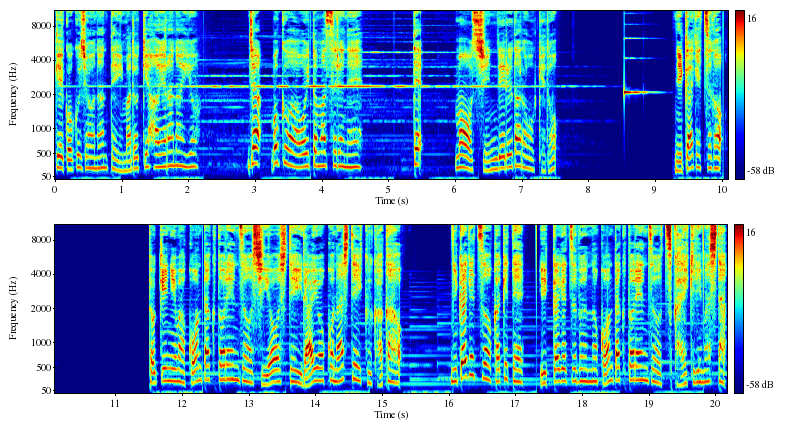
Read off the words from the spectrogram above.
下克上なんて今時流行らないよ。じゃ、僕はおいとまするね。って、もう死んでるだろうけど。2ヶ月後。時にはコンタクトレンズを使用して依頼をこなしていくカカオ。2ヶ月をかけて1ヶ月分のコンタクトレンズを使い切りました。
